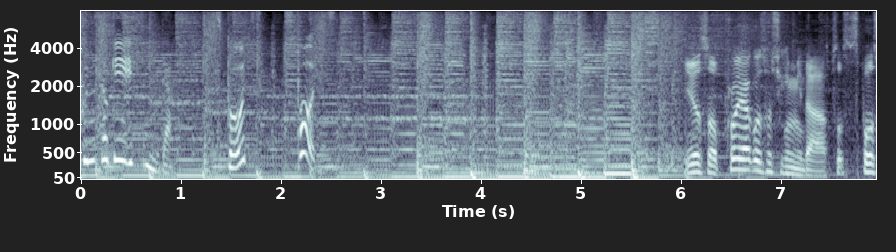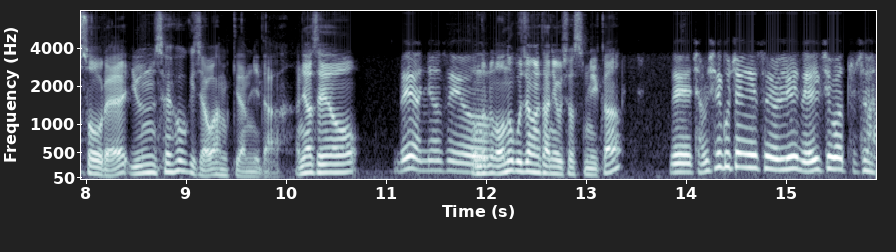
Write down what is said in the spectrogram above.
분석이 있습니다. 스포츠 스포츠 이어서 프로야구 소식입니다. 스포츠 서울의 윤세호 기자와 함께합니다. 안녕하세요. 네, 안녕하세요. 오늘은 어느 구장을 다녀오셨습니까? 네, 잠실구장에서 열린 LG와 두산,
